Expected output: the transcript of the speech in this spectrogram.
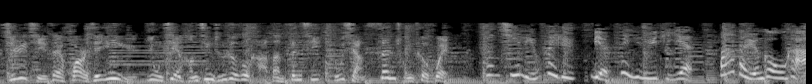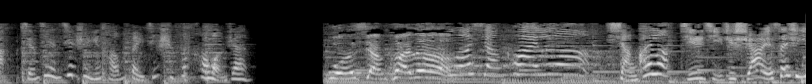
即日起在华尔街英语用建行京城热购卡办分期，独享三重特惠。分期零费率，免费英语体验，八百元购物卡，详见建设银行北京市分行网站。我想快乐，我想快乐，想快乐！即日起至十二月三十一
